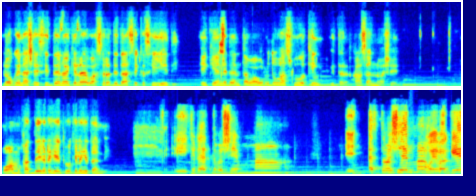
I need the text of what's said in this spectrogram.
ලෝක නශය සිද්ධනවා කියලා වසර දෙදස් එකසීයේදී ඒ කියන්නේ දැන් තව අවුරුදු හසුවකින් විතර ආසන්න වශයෙන්. ඕවා මොකක්දේකට හේතුව කියලා හිතන්නේ? ඒකට ඇත්ත වශයෙන්ම ඇත්ත වශයෙන්ම ඔය වගේ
